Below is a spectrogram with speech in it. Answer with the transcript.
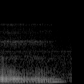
Mm.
